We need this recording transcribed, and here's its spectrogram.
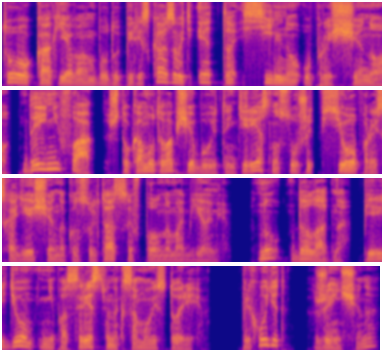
то, как я вам буду пересказывать, это сильно упрощено. Да и не факт, что кому-то вообще будет интересно слушать все происходящее на консультации в полном объеме. Ну, да ладно, перейдем непосредственно к самой истории. Приходит женщина,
